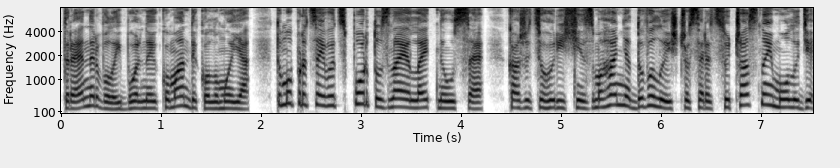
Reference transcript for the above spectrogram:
тренер волейбольної команди Коломия. Тому про цей вид спорту знає ледь не усе. каже, цьогорічні змагання довели, що серед сучасної молоді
